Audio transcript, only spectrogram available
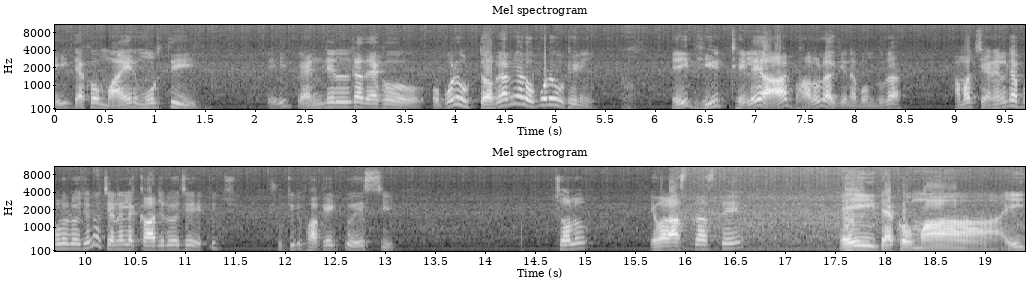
এই দেখো মায়ের মূর্তি। এই প্যান্ডেলটা দেখো, ওপরে উঠতে হবে। আমি আর ওপরে উঠিনি। এই ভিড় ঠেলে আর ভালো লাগছে না বন্ধুরা। আমার চ্যানেলটা পড়ে রয়েছে না? চ্যানেলে কাজ রয়েছে। একটু ছুটির ফাঁকে একটু এসছি। চলো, এবার আস্তে আস্তে এই দেখো মা, এই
